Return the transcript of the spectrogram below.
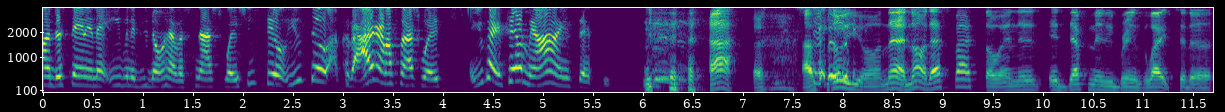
understanding that even if you don't have a snatched waist, you still, you still, because I got a snatched waist, and you can't tell me I ain't sexy. I feel you on that. No, that's facts though, and it, it definitely brings light to the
